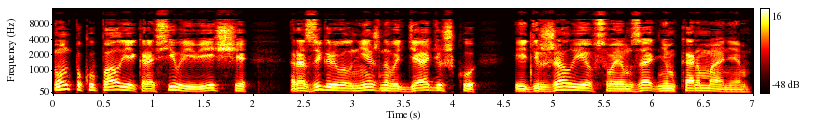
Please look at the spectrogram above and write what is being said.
Он покупал ей красивые вещи, разыгрывал нежного дядюшку и держал ее в своем заднем кармане.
